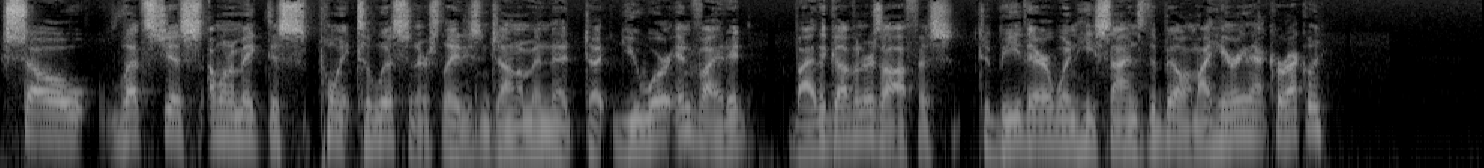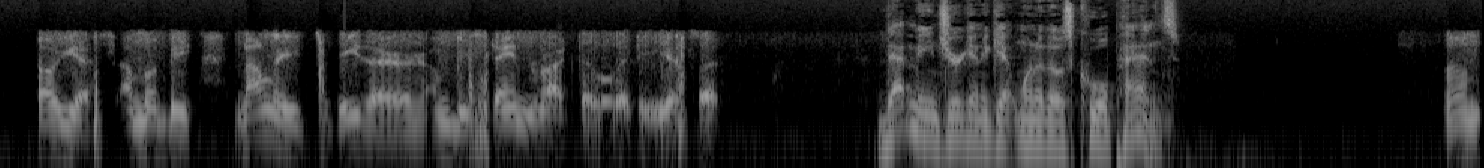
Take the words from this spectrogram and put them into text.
So let's just, I want to make this point to listeners, ladies and gentlemen, that uh, you were invited by the governor's office to be there when he signs the bill. Am I hearing that correctly? Oh yes, I'm going to be not only to be there, I'm going to be standing right there with you. Yes, sir. That means you're going to get one of those cool pens. Um,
